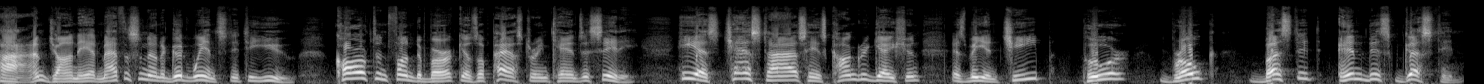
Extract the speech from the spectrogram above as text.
Hi, I'm John Ed Mathison, and a good Wednesday to you. Carlton Funderburk is a pastor in Kansas City. He has chastised his congregation as being cheap, poor, broke, busted, and disgusting.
